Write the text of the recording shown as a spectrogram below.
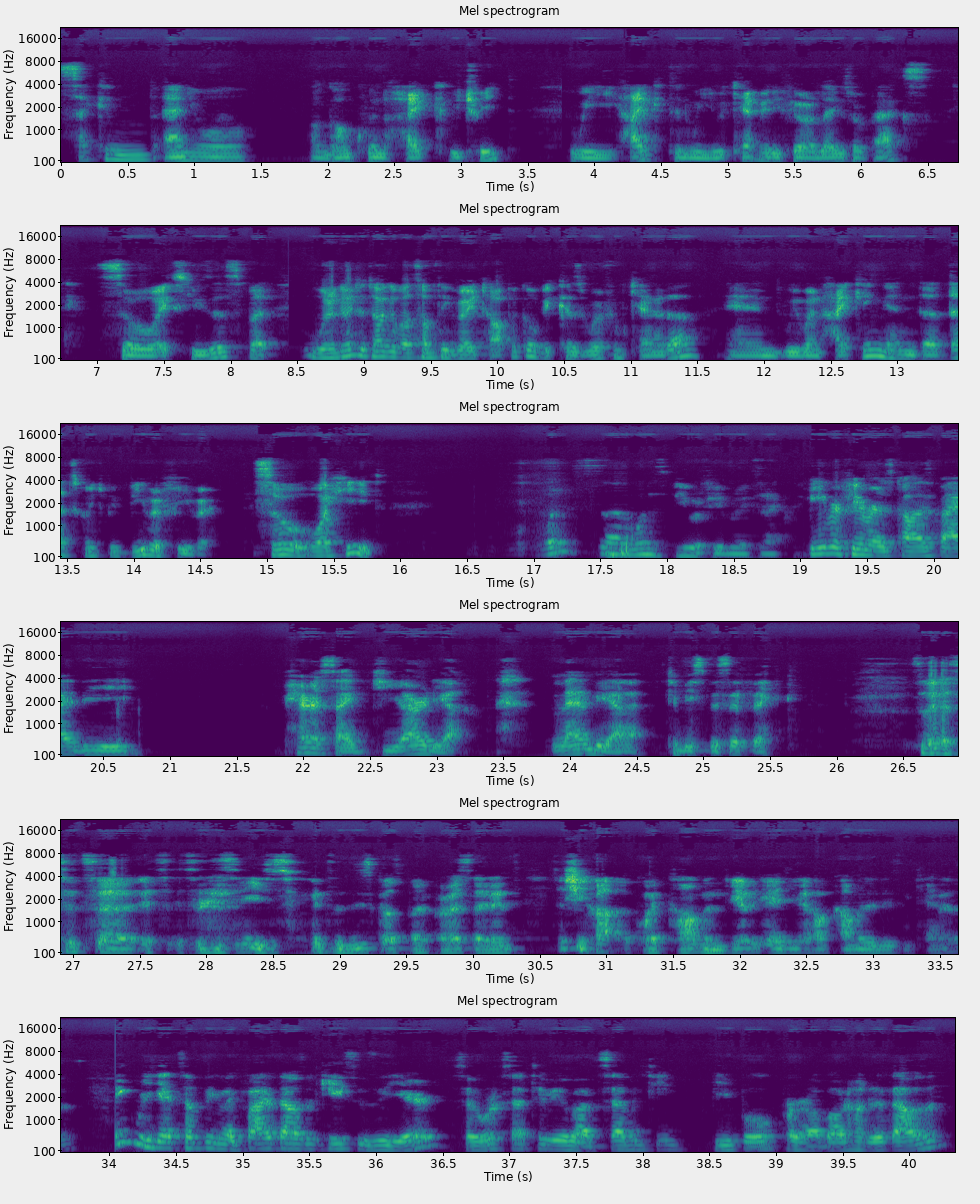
second annual Algonquin hike retreat. We hiked and we, we can't really feel our legs or backs. So excuse us, but we're going to talk about something very topical because we're from Canada and we went hiking and uh, that's going to be beaver fever. So Wahid, what is, uh, what is beaver fever exactly? Beaver fever is caused by the parasite Giardia, lamblia to be specific. So yes, it's a it's it's a disease. It's a disease caused by a parasite, and it's actually quite common. Do you have any idea how common it is in Canada? I think we get something like five thousand cases a year, so it works out to be about seventeen people per about hundred thousand.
